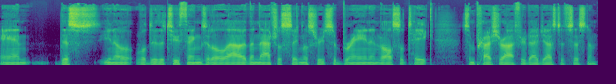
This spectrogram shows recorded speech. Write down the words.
And this, you know, will do the two things. It'll allow the natural signals to reach the brain and it'll also take some pressure off your digestive system.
